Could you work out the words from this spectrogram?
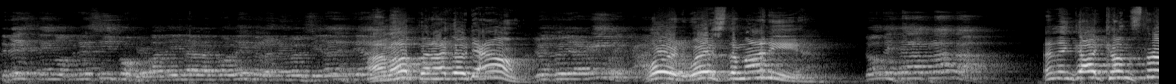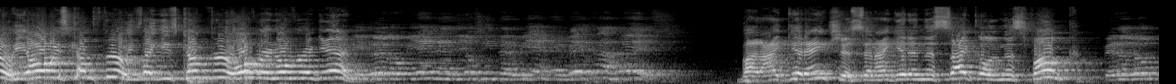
Tres, tengo tres hijos que van a ir al colegio, a la universidad este año. I'm up and I go down. Yo estoy arriba. y caigo. Lord, where's the money? ¿Dónde está la plata? And then God comes through. He always comes through. He's like, He's come through over and over again. luego viene, Dios interviene, vez tras vez. But I get anxious and I get in this cycle and this funk. Yo no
